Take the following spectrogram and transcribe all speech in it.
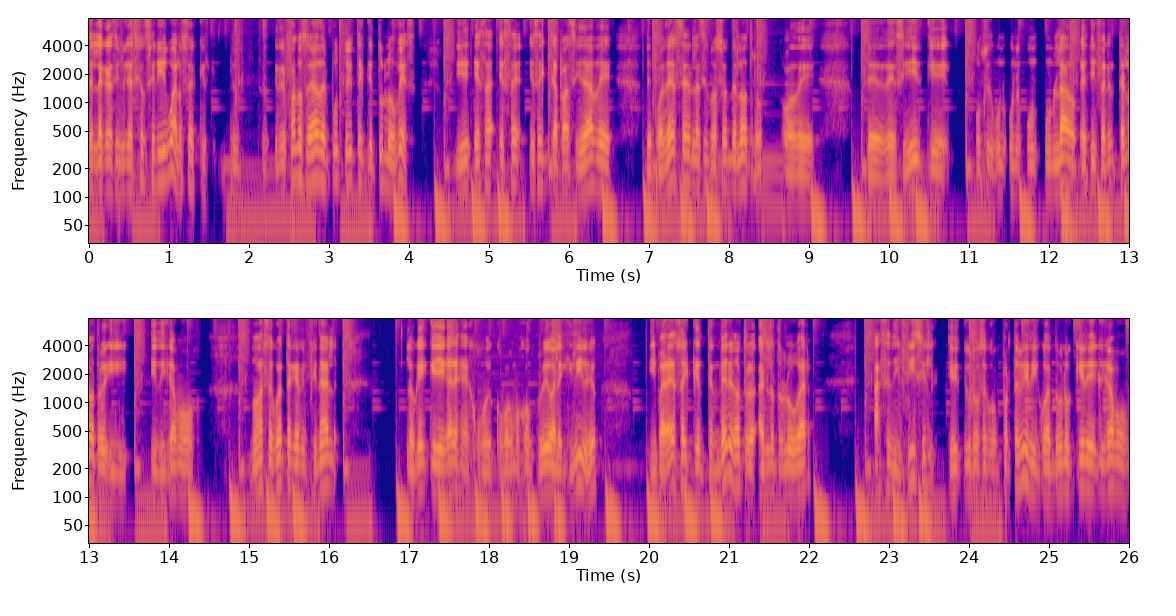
la clasificación sería igual. O sea, que en el fondo se da desde el punto de vista en que tú lo ves. Y esa, esa, esa incapacidad de, de ponerse en la situación del otro o de, de decidir que un, un- lado es diferente al otro y, digamos, no darse cuenta que al final lo que hay que llegar es, como, hemos concluido, al equilibrio. Y para eso hay que entender el otro, el otro lugar. Hace difícil que que uno se comporte bien. Y cuando uno quiere, digamos,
